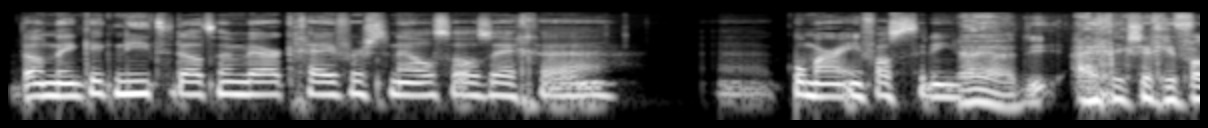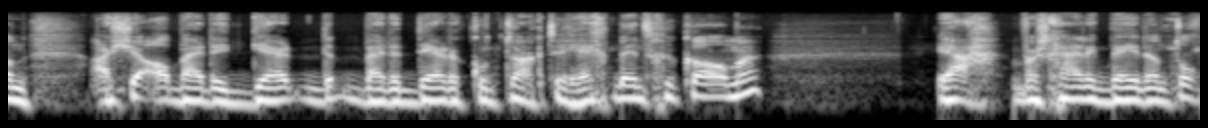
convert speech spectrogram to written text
dan denk ik niet dat een werkgever snel zal zeggen: eh, kom maar in vaste dienst. Ja, ja, die- eigenlijk zeg je van als je al bij de derde, bij de derde contract terecht bent gekomen. Ja, waarschijnlijk ben je dan toch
